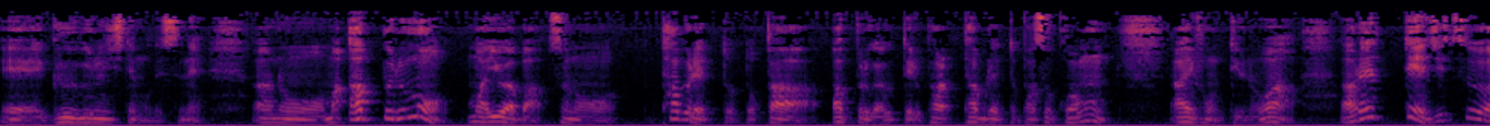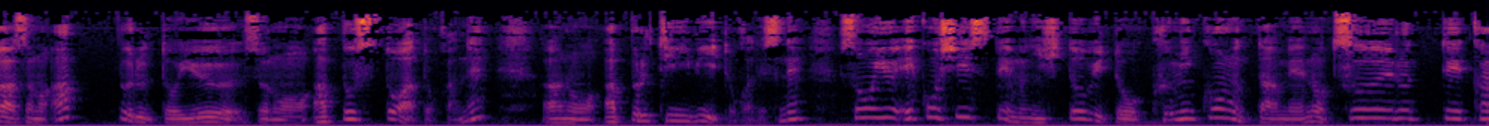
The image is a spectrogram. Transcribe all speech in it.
えー、Google にしてもですね、あのー、まあ、アップルも、まあ、いわば、その、タブレットとか、アップルが売ってるタブレット、パソコン、iPhone っていうのは、あれって実はそのアップルという、その、アップストアとかね、あの、アップル TV とかですね、そういうエコシステムに人々を組み込むためのツールって考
